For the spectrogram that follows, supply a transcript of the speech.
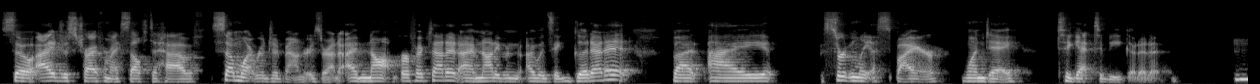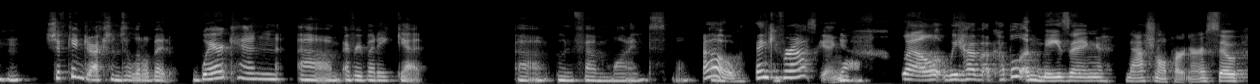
so i just try for myself to have somewhat rigid boundaries around it i'm not perfect at it i'm not even i would say good at it but i certainly aspire one day to get to be good at it mm-hmm. shifting directions a little bit where can um, everybody get uh, Une Femme wines. Well, oh, thank you for asking. Yeah. Well, we have a couple amazing national partners. So,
